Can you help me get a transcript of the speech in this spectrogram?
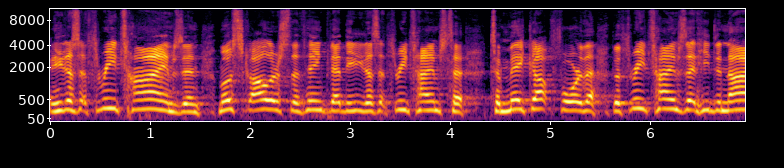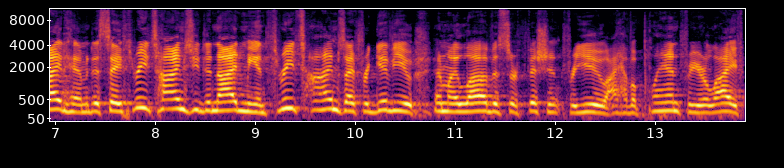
And he does it three times, and most scholars think that he does it three times to, to make up for the, the three times that he denied him, and to say, Three times you denied me, and three times I forgive you, and my love is sufficient for you. I have a plan for your life,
